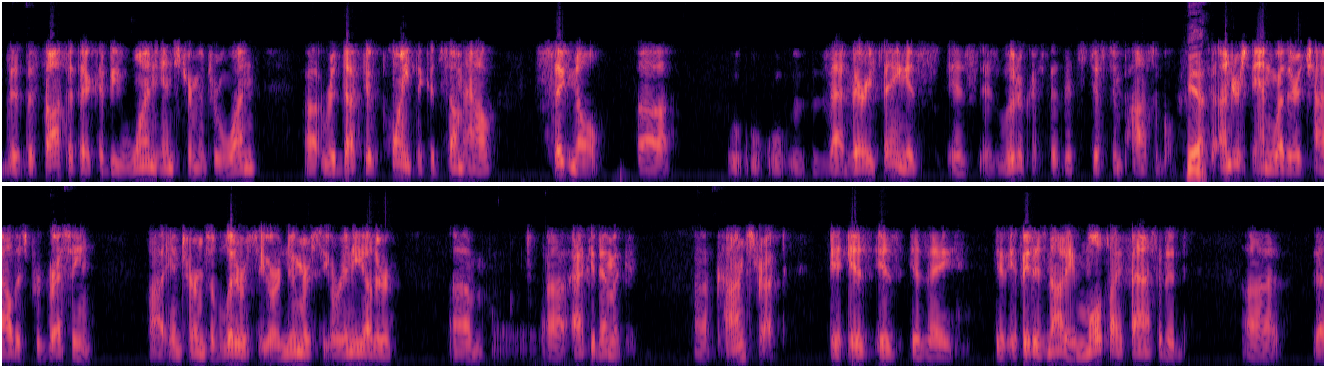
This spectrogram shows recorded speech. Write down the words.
the, the thought that there could be one instrument or one uh, reductive point that could somehow signal uh, that very thing is is is ludicrous. It's just impossible. Yeah. To understand whether a child is progressing uh, in terms of literacy or numeracy or any other um, uh, academic uh, construct is is is a if it is not a multifaceted uh,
